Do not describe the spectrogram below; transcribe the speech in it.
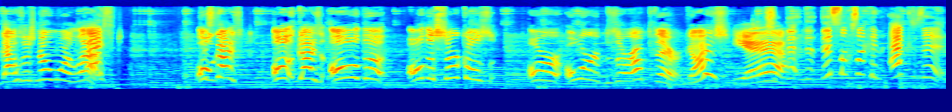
Guys, there's no more left. Oh, guys! Oh, guys! All the all the circles or orbs are up there, guys. Yeah. Th- th- this looks like an exit.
